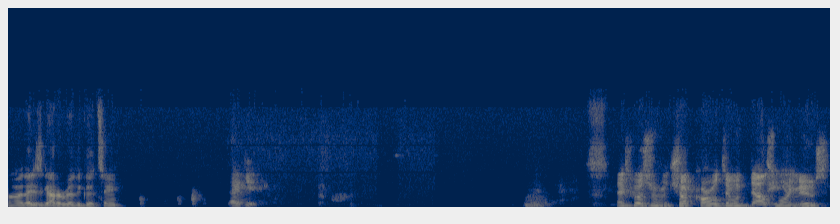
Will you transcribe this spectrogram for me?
Uh, they just got a really good team. Thank you. Next question from Chuck Carlton with Dallas Morning News.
